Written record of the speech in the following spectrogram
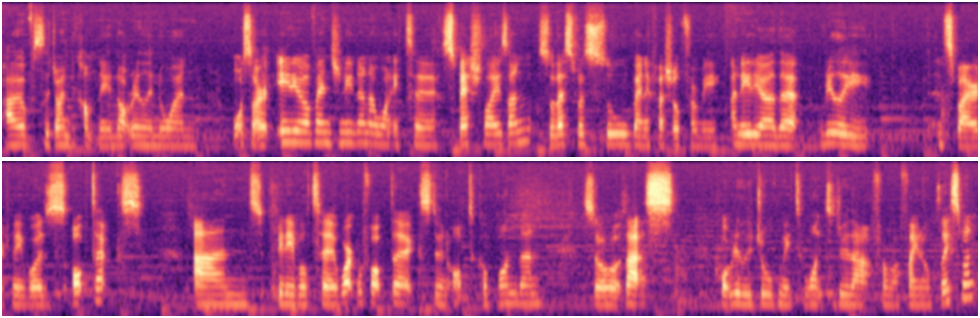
I obviously joined the company not really knowing what sort of area of engineering I wanted to specialise in, so this was so beneficial for me. An area that really inspired me was optics and being able to work with optics, doing optical bonding. So that's what really drove me to want to do that for my final placement.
